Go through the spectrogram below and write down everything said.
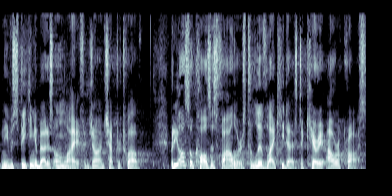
And he was speaking about his own life in John chapter 12. But he also calls his followers to live like he does, to carry our cross,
